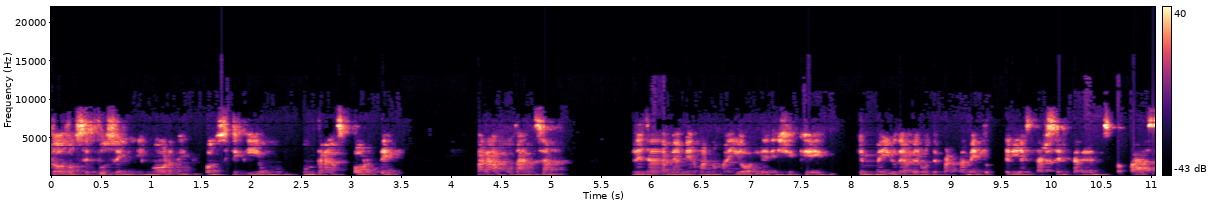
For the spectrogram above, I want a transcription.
todo se puso en, orden. Conseguí un transporte para mudanza. Le llamé a mi hermano mayor, le dije que que me ayude a ver un departamento, quería estar cerca de mis papás.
